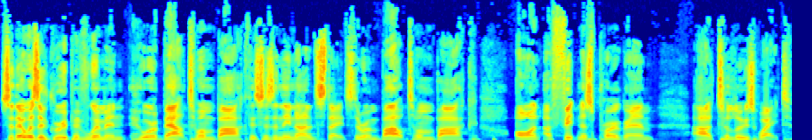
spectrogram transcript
So there was a group of women who were about to embark, this is in the United States, they were about to embark on a fitness program uh, to lose weight.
